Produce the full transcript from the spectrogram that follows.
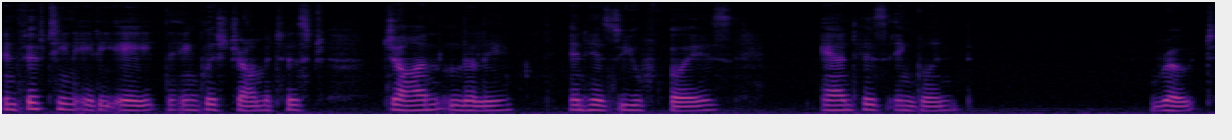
In 1588, the English dramatist John Lyly, in his Euphues and his England, wrote,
